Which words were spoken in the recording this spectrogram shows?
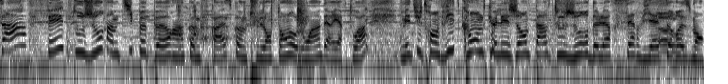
Ça fait toujours un petit peu peur hein, comme phrase, comme tu l'entends au loin derrière toi. Mais tu te rends vite compte que les gens parlent toujours de leur serviette, Ah heureusement.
